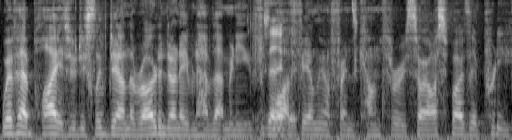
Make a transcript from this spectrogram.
we've had players who just live down the road and don't even have that many Exactly. like family or friends come through. So I suppose they're pretty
